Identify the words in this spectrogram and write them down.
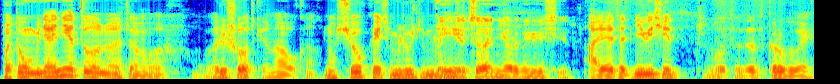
Потом у меня нету этого решетки на окнах. Ну что к этим людям? Кондиционер не висит. А этот не висит, вот этот круглый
